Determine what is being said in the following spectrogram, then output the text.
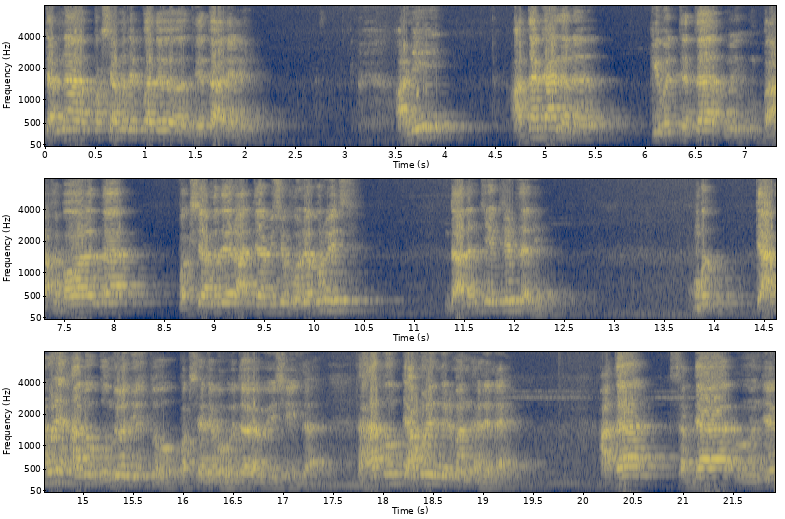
त्यांना पक्षामध्ये पद देता आले नाही. आणि आता काय झालं की मग त्याचा पार्थ पवारांचा पक्षामध्ये राज्याभिषेक होण्यापूर्वीच दादांची एक्झिट झाली. मग त्यामुळे हा जो गोंधळ दिसतो पक्षाच्या भवितव्याविषयीचा तर हा तो त्यामुळे निर्माण झालेला आहे. आता सध्या म्हणजे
